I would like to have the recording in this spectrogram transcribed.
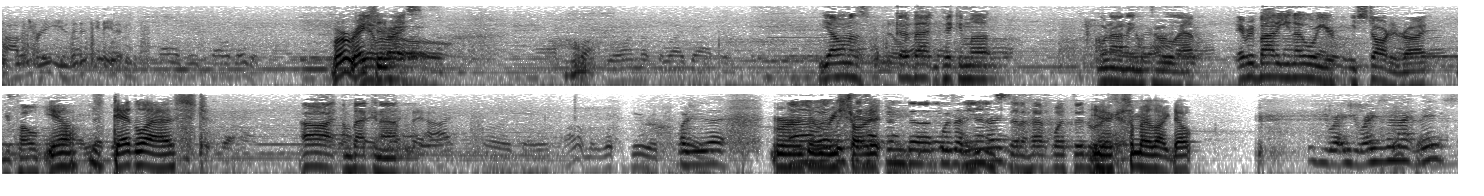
Top three, use it if you need it. We're Yeah, we're racing. Y'all wanna go back and pick him up? We're not even through a lap. Everybody, you know where you you started, right? Your pole. Yeah, it's dead last. Alright, I'm backing out. Say hi. Why'd you do that? We're Uh, gonna well, restart it. happened, uh, Was that then instead of halfway through the Yeah, race. 'cause somebody lagged out. You, ra- you racing like this?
